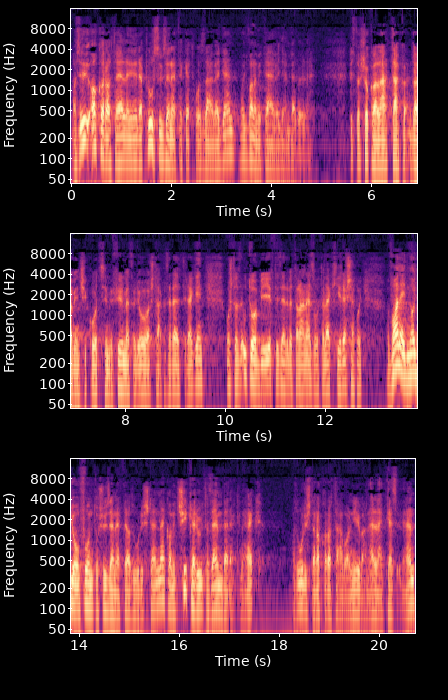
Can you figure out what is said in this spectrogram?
az ő akarata ellenére plusz üzeneteket hozzávegyen, vagy valamit elvegyen belőle. Biztos sokan látták a Da Vinci Kód című filmet, vagy olvasták az eredeti regényt. Most az utóbbi évtizedben talán ez volt a leghíresebb, hogy van egy nagyon fontos üzenete az Úristennek, amit sikerült az embereknek, az Úristen akaratával nyilván ellenkezően,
